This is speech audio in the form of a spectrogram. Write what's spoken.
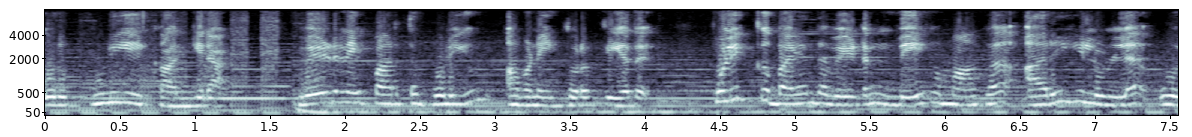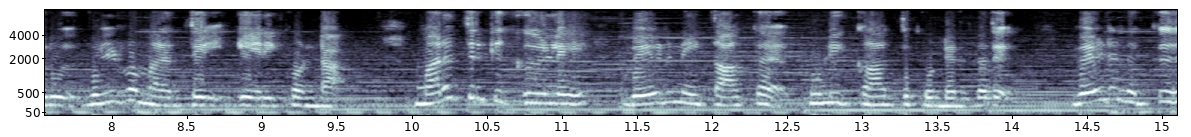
ஒரு புலியை காண்கிறான். வேடனை பார்த்த புலியும் அவனை துரத்தியது. புலிக்கு பயந்த வேடன் வேகமாக அருகிலுள்ள ஒரு வில்வ மரத்தில் ஏறிக்கொண்டான். மரத்திற்கு கீழே வேடனை தாக்க புலி காத்து கொண்டிருந்தது. வேடனுக்கு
